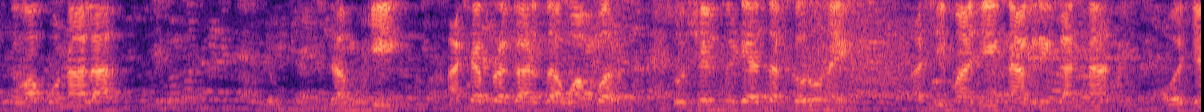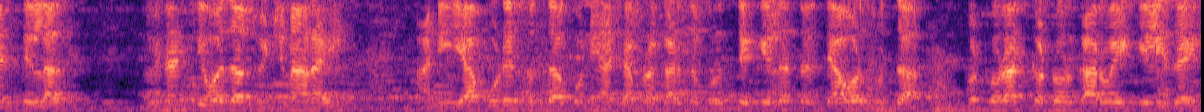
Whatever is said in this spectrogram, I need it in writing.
किंवा कोणाला धमकी अशा प्रकारचा वापर सोशल मीडियाचा करू नये अशी माझी नागरिकांना व जनतेला विनंती वजा सूचना राहील आणि यापुढे सुद्धा कोणी अशा प्रकारचं कृत्य केलं तर त्यावर सुद्धा कठोरात कठोर कारवाई केली जाईल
